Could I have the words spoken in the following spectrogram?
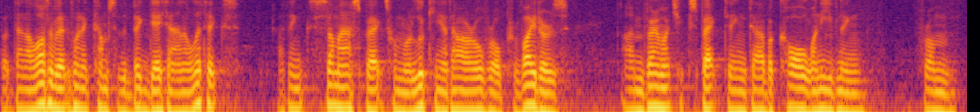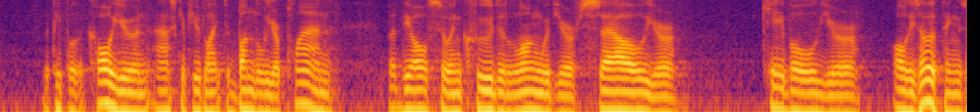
But then a lot of it when it comes to the big data analytics, I think some aspects when we're looking at our overall providers, I'm very much expecting to have a call one evening from the people that call you and ask if you'd like to bundle your plan, but they also include along with your cell, your cable, your all these other things,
